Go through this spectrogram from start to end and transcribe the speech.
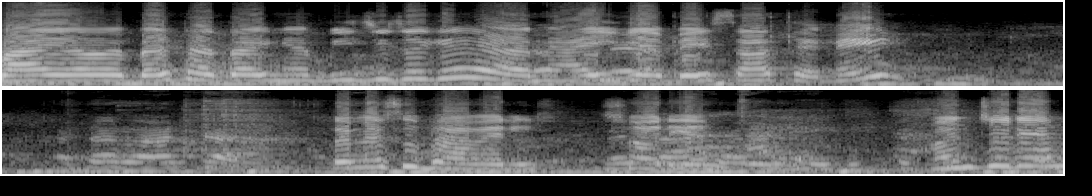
ભાઈ હવે બેઠા હતા અહીંયા બીજી જગ્યાએ અને આવી ગયા બે સાથે નહીં? તને શું ભાવેલ? સોરી મંચુરિયન?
